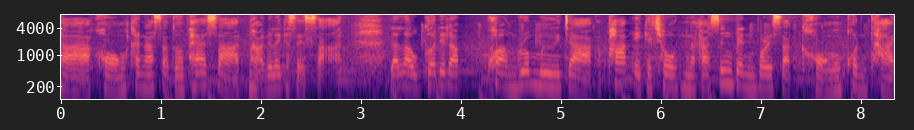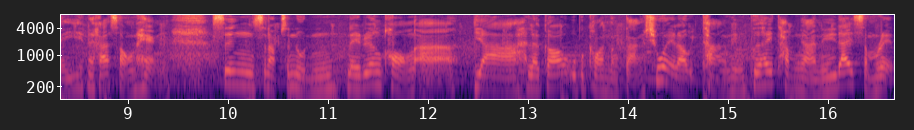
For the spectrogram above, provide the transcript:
ชาของคณะสัตวแพทยศาสตร์มหาวิทยาลัยเกษตรศาสตร์ และเราก็ได้รับความร่วมมือจากภาคเอกชนนะคะซึ่งเป็นบริษัทของคนไทยนะคะสองแห่ง ซึ่งสนับสนุนในเรื่องของอายาแล้วก็อุปกรณ์ต่างๆ ช่วยเราอีกทางหนึ่งเพื่อให้ทำงานนี้ได้สำเร็จ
